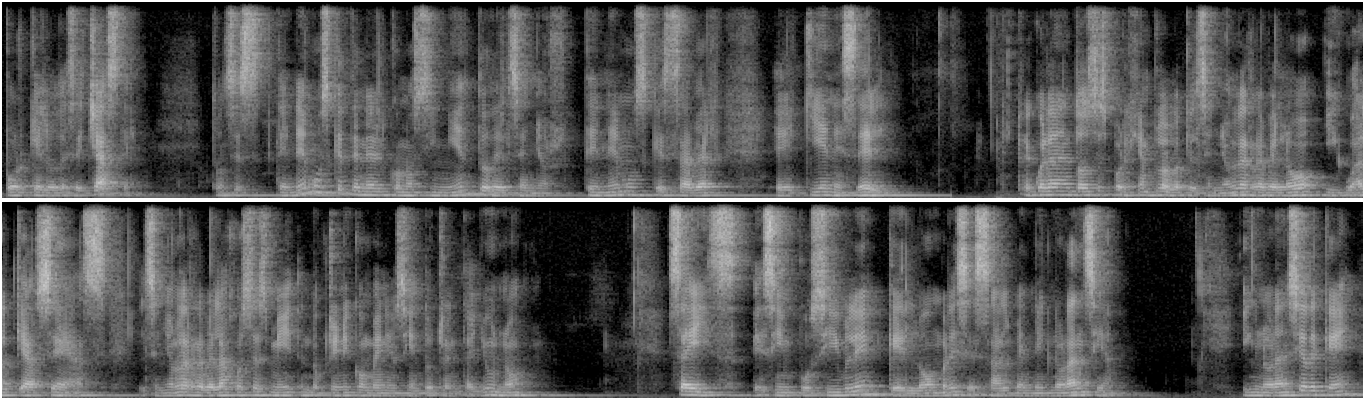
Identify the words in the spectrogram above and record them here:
porque lo desechaste. Entonces, tenemos que tener el conocimiento del Señor, tenemos que saber eh, quién es Él. Recuerden entonces, por ejemplo, lo que el Señor le reveló, igual que a Oseas, el Señor le revela a José Smith en Doctrina y Convenio 131. 6. Es imposible que el hombre se salve en la ignorancia. ¿Ignorancia de qué?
